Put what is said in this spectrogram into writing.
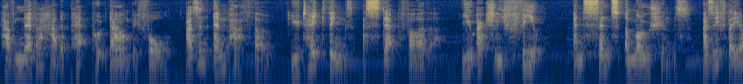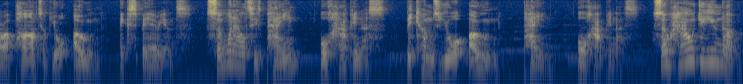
have never had a pet put down before. As an empath though, you take things a step further. You actually feel and sense emotions as if they are a part of your own experience. Someone else's pain or happiness becomes your own pain or happiness. So how do you know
